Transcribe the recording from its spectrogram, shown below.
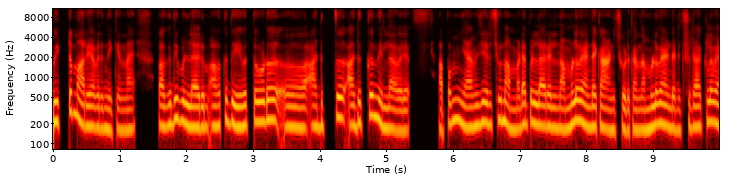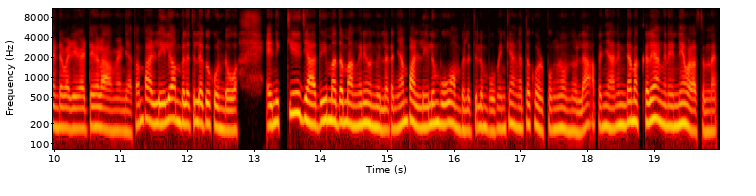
വിട്ടു മാറി അവർ നിൽക്കുന്നത് പകുതി പിള്ളേരും അവർക്ക് ദൈവത്തോട് അടുത്ത് അടുക്കുന്നില്ല അവർ. അപ്പം ഞാൻ വിചാരിച്ചു നമ്മുടെ പിള്ളേരിൽ നമ്മൾ വേണ്ടേ കാണിച്ചു കൊടുക്കാൻ നമ്മൾ വേണ്ട രക്ഷിതാക്കൾ വേണ്ട വഴികാട്ടികളാവാൻ വേണ്ടി. അപ്പം പള്ളിയിലും അമ്പലത്തിലൊക്കെ കൊണ്ടുപോകുക എനിക്ക് ജാതി മതം അങ്ങനെയൊന്നുമില്ല കേട്ടോ. ഞാൻ പള്ളിയിലും പോകും അമ്പലത്തിലും പോകും എനിക്ക് അങ്ങനത്തെ കുഴപ്പങ്ങളൊന്നുമില്ല. അപ്പം ഞാൻ എന്റെ മക്കളെ അങ്ങനെ തന്നെയാണ് വളർത്തുന്നത്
